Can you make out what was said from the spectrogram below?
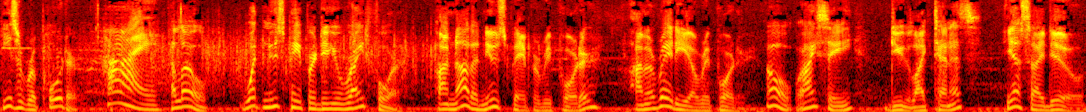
He's a reporter. Hi. Hello. What newspaper do you write for? I'm not a newspaper reporter. I'm a radio reporter. Oh, I see. Do you like tennis? Yes, I do.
